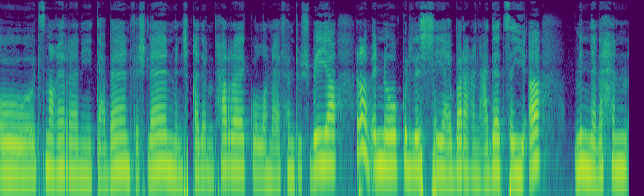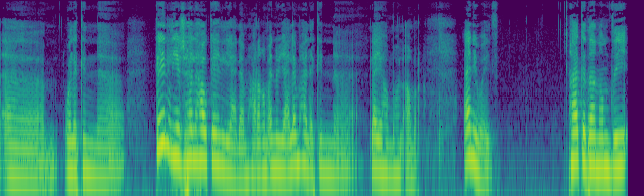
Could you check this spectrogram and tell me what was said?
وتسمع غير راني تعبان فشلان منش قادر نتحرك والله ما فهمت وش بيا. رغم إنه كلش هي عبارة عن عادات سيئة منا نحن آه، ولكن آه، كاين اللي يجهلها وكاين اللي يعلمها رغم إنه يعلمها لكن لا يهمه الأمر. anyways هكذا نمضي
